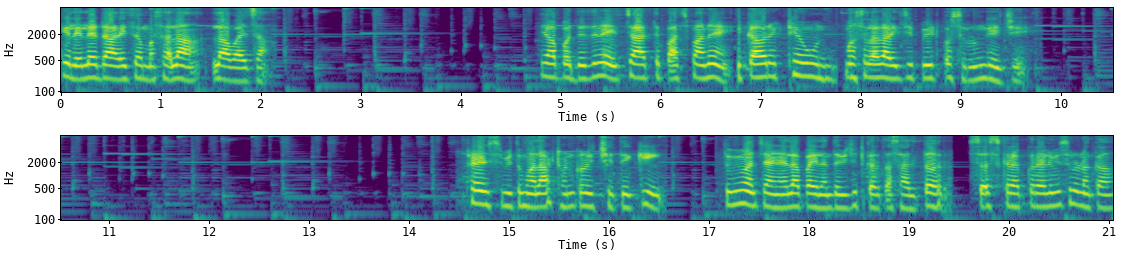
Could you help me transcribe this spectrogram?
केलेल्या डाळीचा मसाला लावायचा. या पद्धतीने चार ते पाच पाने एकावर एक ठेवून मसाला डाळीचे पीठ पसरून घ्यायचे. फ्रेंड्स मी तुम्हाला आठवण करू इच्छिते की तुम्ही माझ्या चॅनलला पहिल्यांदा व्हिजिट करत असाल तर सबस्क्राईब करायला विसरू नका.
